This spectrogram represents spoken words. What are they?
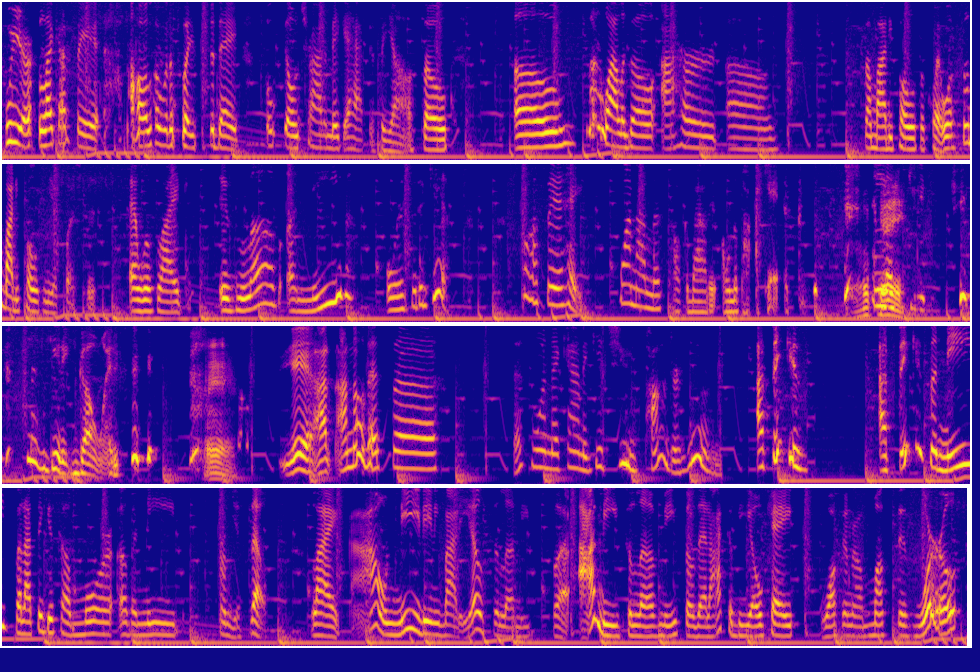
we are, like I said, all over the place today. But we're gonna try to make it happen for y'all. So um a little while ago I heard um somebody pose a question. Well, somebody posed me a question and was like, is love a need or is it a gift? So I said, hey, why not let's talk about it on the podcast? and Okay. let's get it, let's get it going. Man. yeah, I, I know that's uh that's one that kind of gets you pondering. Hmm. I think it's I think it's a need, but I think it's a more of a need from yourself. Like I don't need anybody else to love me, but I need to love me so that I could be okay walking amongst this world.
